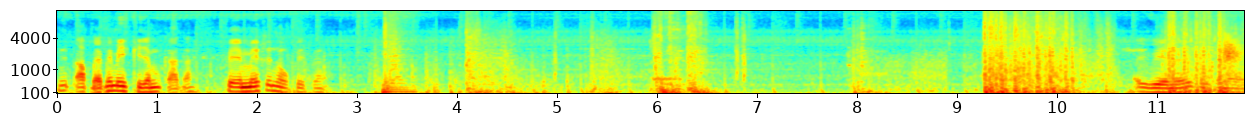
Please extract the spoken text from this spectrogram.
นี่อัพแบบไม่มีขีดจำกัดนะ เฟรมไม่ขึ้นหกสิบอะไอเวียนเลย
